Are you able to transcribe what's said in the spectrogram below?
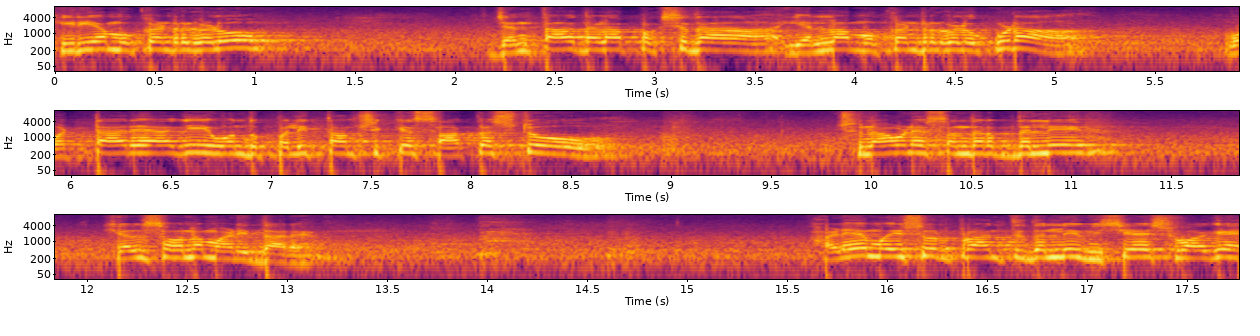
ಹಿರಿಯ ಮುಖಂಡರುಗಳು ಜನತಾದಳ ಪಕ್ಷದ ಎಲ್ಲ ಮುಖಂಡರುಗಳು ಕೂಡ ಒಟ್ಟಾರೆಯಾಗಿ ಒಂದು ಫಲಿತಾಂಶಕ್ಕೆ ಸಾಕಷ್ಟು ಚುನಾವಣೆ ಸಂದರ್ಭದಲ್ಲಿ ಕೆಲಸವನ್ನು ಮಾಡಿದ್ದಾರೆ. ಹಳೆ ಮೈಸೂರು ಪ್ರಾಂತ್ಯದಲ್ಲಿ ವಿಶೇಷವಾಗಿ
